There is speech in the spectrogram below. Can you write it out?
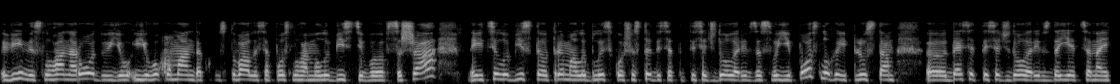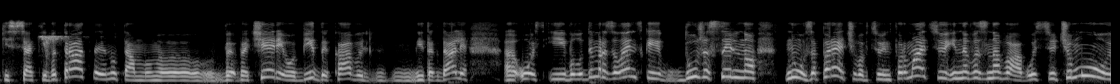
він і слуга народу і його, і його команда користувалися послугами лобістів в США, і ці лобісти отримали близько 60 тисяч доларів за свої послуги, і плюс там е, 10 тисяч доларів здається на якісь всякі витрати. Ну там е, вечері, обіди, кави і так далі. Е, Ось і Володимир Зеленський дуже сильно ну заперечував цю інформацію і не визнавав. Ось чому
